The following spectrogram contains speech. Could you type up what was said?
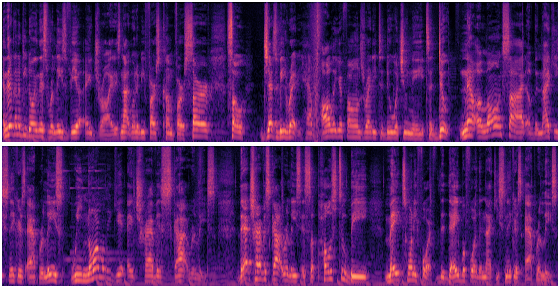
And they're gonna be doing this release via a draw. It is not going to be first come, first serve. So just be ready. Have all of your phones ready to do what you need to do. Now, alongside of the Nike Sneakers app release, we normally get a Travis Scott release. That Travis Scott release is supposed to be May 24th, the day before the Nike Sneakers app release.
